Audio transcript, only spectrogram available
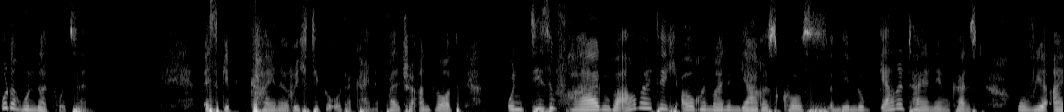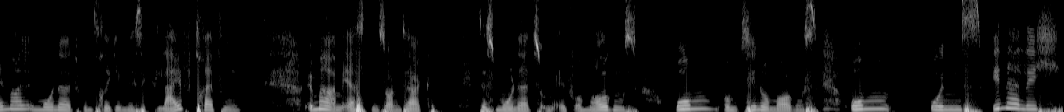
Oder 100 Prozent? Es gibt keine richtige oder keine falsche Antwort. Und diese Fragen bearbeite ich auch in meinem Jahreskurs, in dem du gerne teilnehmen kannst, wo wir einmal im Monat uns regelmäßig live treffen, immer am ersten Sonntag des Monats um 11 Uhr morgens, um, um 10 Uhr morgens, um uns innerlich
